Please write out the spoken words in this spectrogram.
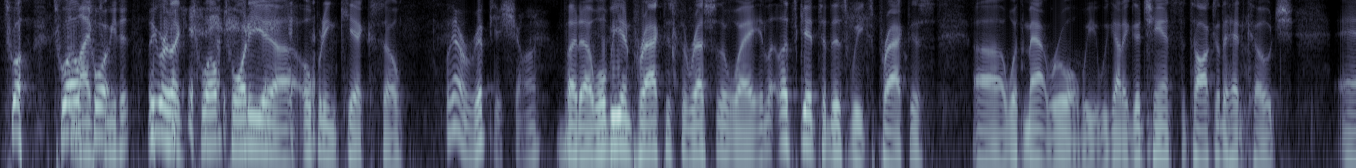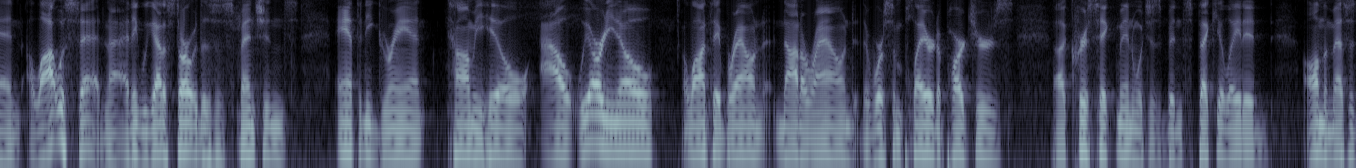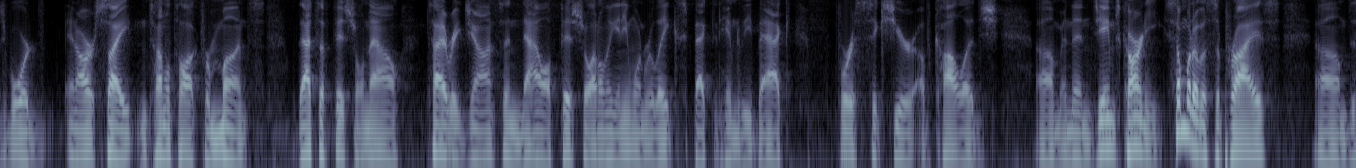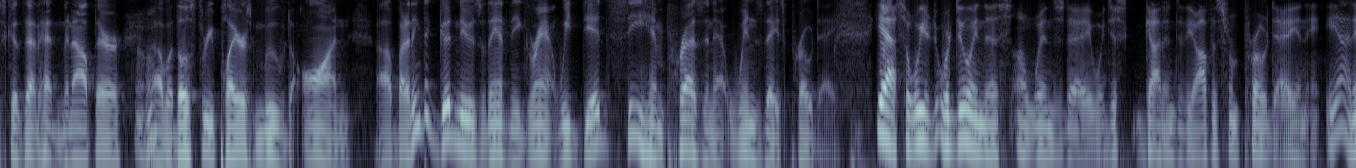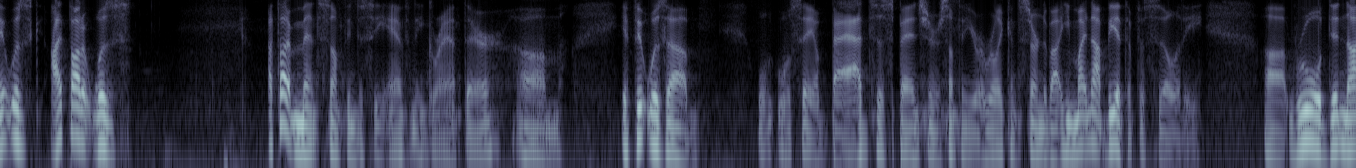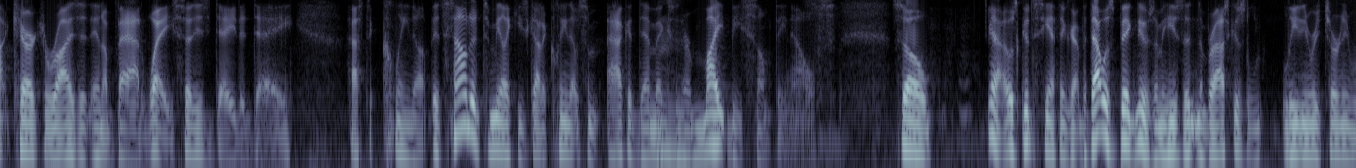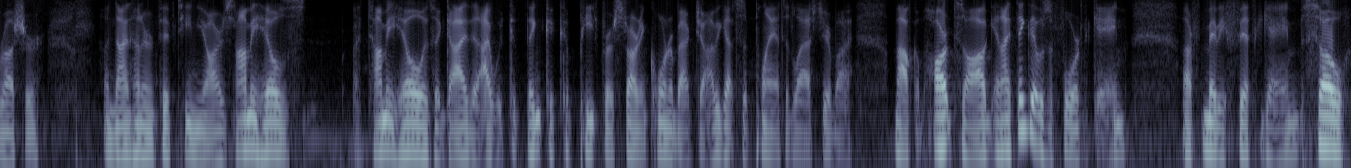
12, 12 Live tw- tweet it. I think we're like 12 20 uh, opening kick. So. We're going to rip you, Sean. but uh, we'll be in practice the rest of the way. And let- let's get to this week's practice uh, with Matt Rhule. We we got a good chance to talk to the head coach, and a lot was said. And I think we got to start with the suspensions. Anthony Grant, Tommy Hill out. We already know Alante Brown not around. There were some player departures. Uh, Chris Hickman, which has been speculated on the message board in our site and Tunnel Talk for months, that's official now. Tyreke Johnson now official. I don't think anyone really expected him to be back for a six year of college. Um, and then James Carney, somewhat of a surprise, um, just because that hadn't been out there. Uh, but those three players moved on. Uh, but I think the good news with Anthony Grant, we did see him present at Wednesday's pro day. Yeah, so we, we're doing this on Wednesday. We just got into the office from Pro Day, and yeah, and it was. I thought it was. I thought it meant something to see Anthony Grant there. Um, if it was a, we'll, we'll say a bad suspension or something you were really concerned about, he might not be at the facility. Uh, Rhule did not characterize it in a bad way. He said he's day to day, has to clean up. It sounded to me like he's got to clean up some academics, and there might be something else. So, yeah, it was good to see Anthony Grant. But that was big news. I mean, he's Nebraska's leading returning rusher, uh, 915 yards. Tommy Hill's uh, Tommy Hill is a guy that I would think could compete for a starting cornerback job. He got supplanted last year by Malcolm Hartzog, and I think that was the fourth game, or maybe fifth game. So,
